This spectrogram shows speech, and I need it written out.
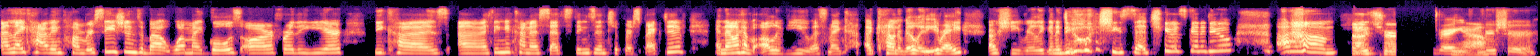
I like having conversations about what my goals are for the year because uh, I think it kind of sets things into perspective. And now I have all of you as my accountability, right? Are she really going to do what she said she was going to do? Um, so true. Right. Yeah. For sure.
